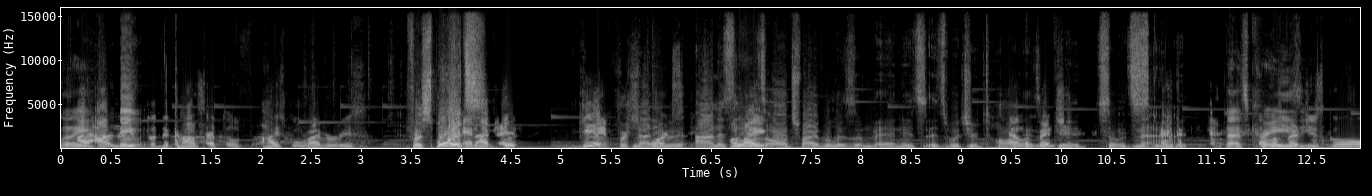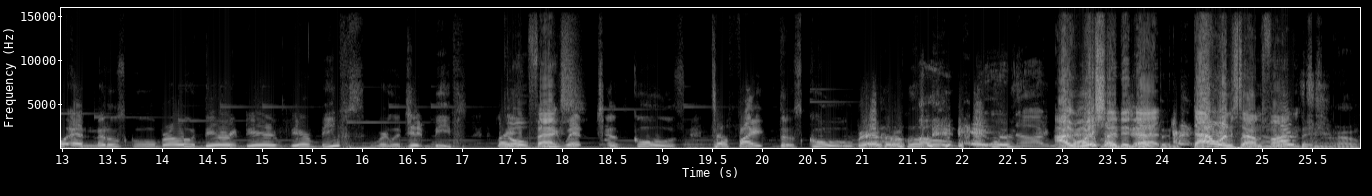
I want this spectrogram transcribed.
Like I, I they understood the concept of high school rivalries, for sports. and I, and, yeah, for Not sports. even honestly, like- it's all tribalism, and it's it's what you're taught as a kid, so it's Nah. stupid. that's crazy. Elementary school and middle school, bro, their their their beefs were legit beefs. Like, Oh, facts. We went to schools to fight the school, bro. Oh, it was. nah, I remember I that. wish I did that. Nothing. That one sounds fun. nothing, bro.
